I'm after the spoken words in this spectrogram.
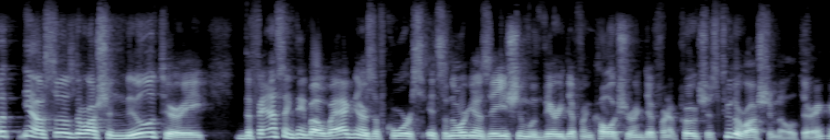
But you know, so is the Russian military. The fascinating thing about Wagner is, of course, it's an organization with very different culture and different approaches to the Russian military.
